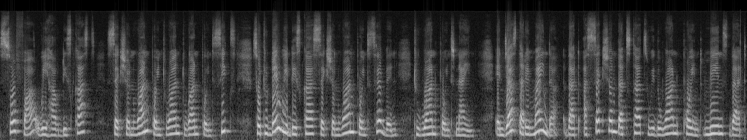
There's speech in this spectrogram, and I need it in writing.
So far, we have discussed section 1.1 to 1.6. So today we discuss section 1.7 to 1.9. And just a reminder that a section that starts with one point means that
